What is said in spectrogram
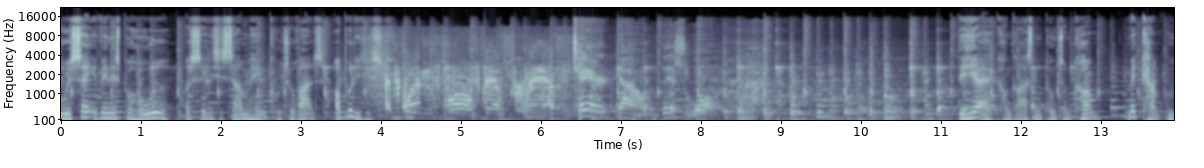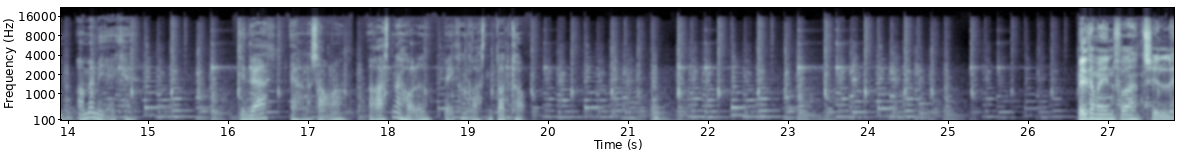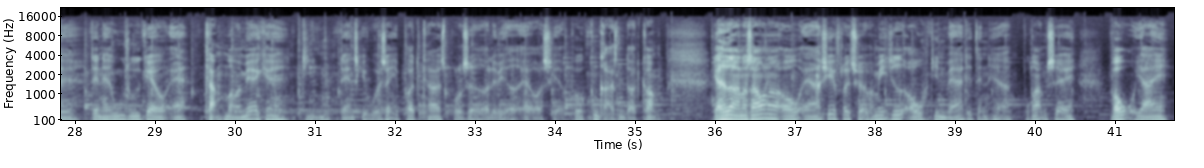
USA vendes på hovedet og sættes i sammenhæng kulturelt og politisk. Tear down this wall. Det her er kongressen.com med kampen om Amerika. Din vært er Anders Savner, og resten af holdet bag kongressen.com. Velkommen indenfor til øh, den her uges udgave af Kampen om Amerika, din danske USA-podcast, produceret og leveret af os her på kongressen.com. Jeg hedder Anders Agner og er chefredaktør på mediet og din vært i den her programserie, hvor jeg,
